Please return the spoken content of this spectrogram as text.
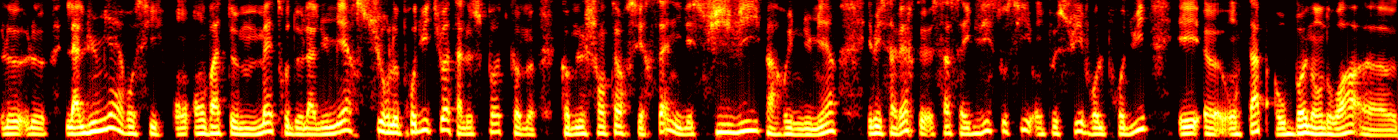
la lumière aussi. On, va te mettre de la lumière sur le produit. Tu vois, tu as le spot comme, comme le chanteur sur scène, il est suivi par une lumière. Et bien, il s'avère que ça, ça existe aussi. On peut suivre le produit et euh, on tape au bon endroit, euh,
